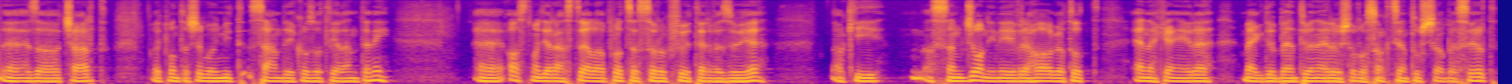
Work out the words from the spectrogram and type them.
ez a chart, vagy pontosabban, hogy mit szándékozott jelenteni. Azt magyarázta el a processzorok főtervezője, aki azt hiszem Johnny névre hallgatott, ennek ennyire megdöbbentően erős orosz akcentussal beszélt,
